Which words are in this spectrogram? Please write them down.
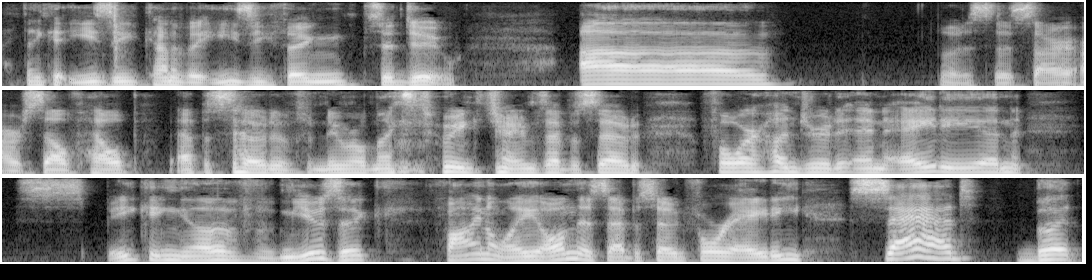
I think, an easy kind of an easy thing to do. Uh, what is this? Our, our self help episode of New World Next Week, James, episode 480. And speaking of music, finally on this episode 480, sad but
